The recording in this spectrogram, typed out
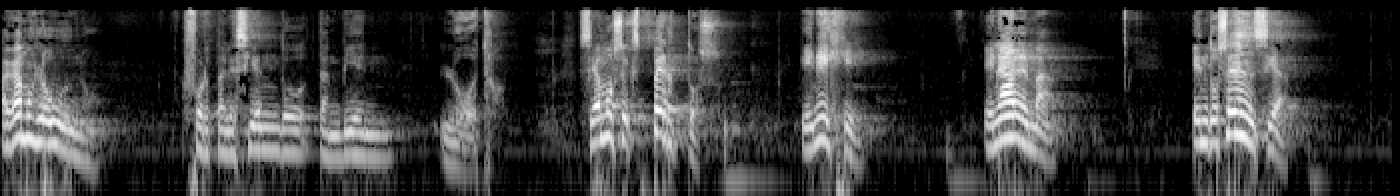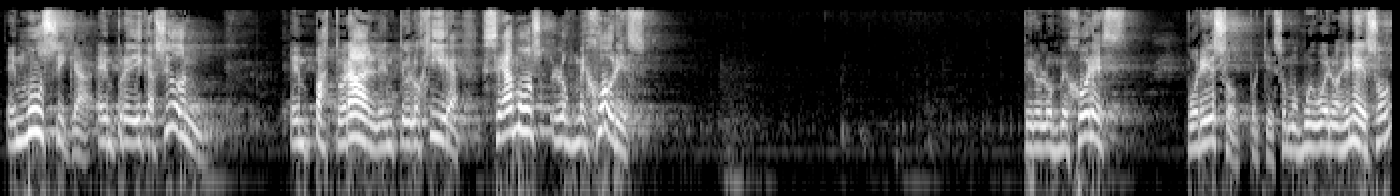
Hagámoslo uno, fortaleciendo también lo otro. Seamos expertos en eje, en alma, en docencia, en música, en predicación, en pastoral, en teología. Seamos los mejores pero los mejores, por eso, porque somos muy buenos en eso,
